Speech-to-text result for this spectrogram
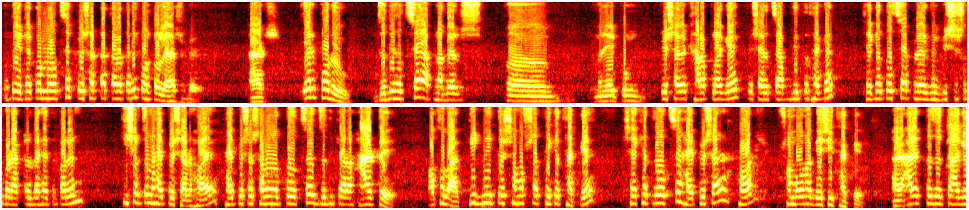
কিন্তু এটা করলে হচ্ছে প্রেশারটা তাড়াতাড়ি কন্ট্রোলে আসবে। আর এরপরেও যদি হচ্ছে আপনাদের মানে এরকম প্রেশারে খারাপ লাগে প্রেশারে চাপ দিতে থাকে, সেক্ষেত্রে হচ্ছে আপনারা একজন বিশেষজ্ঞ ডাক্তার দেখাতে পারেন। কিসের জন্য হাই প্রেশার হয়? হাই প্রেশার সাধারণত হচ্ছে যদি কারও হার্টে অথবা কিডনিতে সমস্যা থেকে থাকে, সেক্ষেত্রে হচ্ছে হাই প্রেশার হওয়ার সম্ভাবনা বেশি থাকে। আর আরেকটা যেটা আগে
